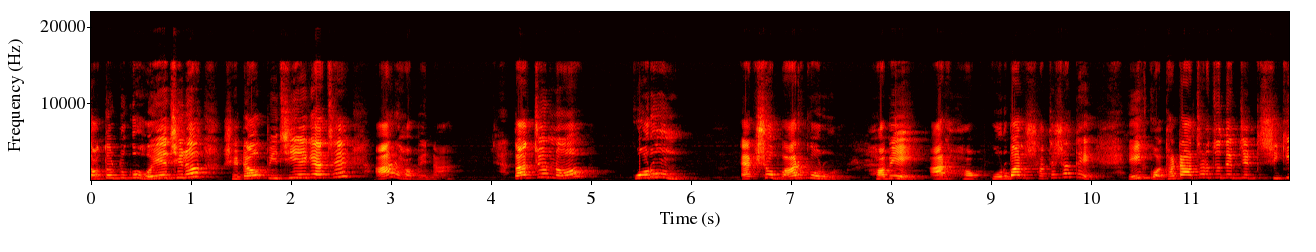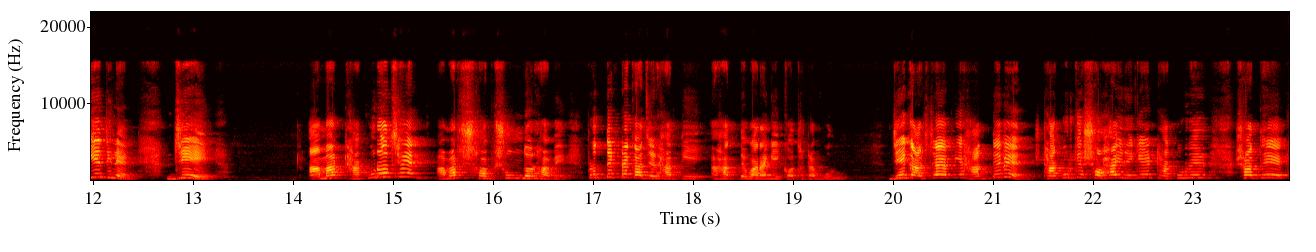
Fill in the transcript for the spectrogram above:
যতটুকু হয়েছিল, সেটাও পিছিয়ে গেছে, আর হবে না। তার জন্য করুন, একশো বার করুন, হবে আর করবার সাথে সাথে। এই কথাটা আচার্যদেব যে শিখিয়ে দিলেন যে আমার ঠাকুর আছেন, আমার সব সুন্দর হবে। প্রত্যেকটা কাজের হাত দিয়ে, হাত দেওয়ার আগে কথাটা বলুন। যে কাজটায় আপনি হাত দেবেন, ঠাকুরকে সহায় রেখে ঠাকুরের সাথে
